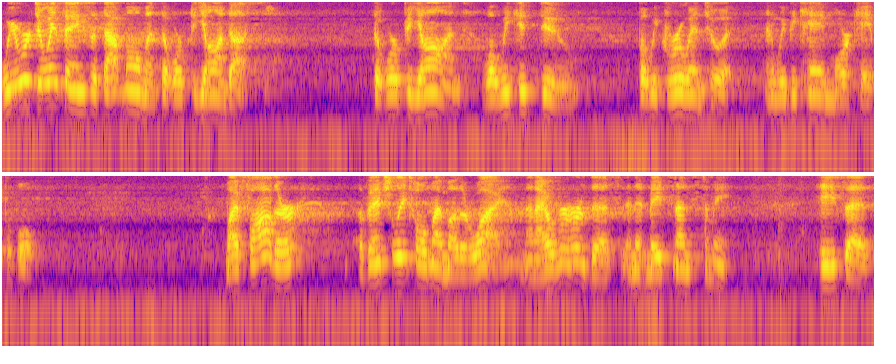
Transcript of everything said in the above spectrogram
We were doing things at that moment that were beyond us, that were beyond what we could do, but we grew into it and we became more capable. My father eventually told my mother why, and I overheard this and it made sense to me. He said,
